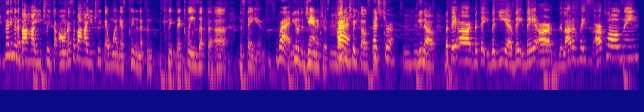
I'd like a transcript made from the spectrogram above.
It's not even about how you treat the owner. It's about how you treat that one that's cleaning up the that cleans up the uh the stands. Right. You know the janitors. How Right. you treat those. That's people. true. You know, but they are, but they, but yeah, they they are. A lot of places are closing.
